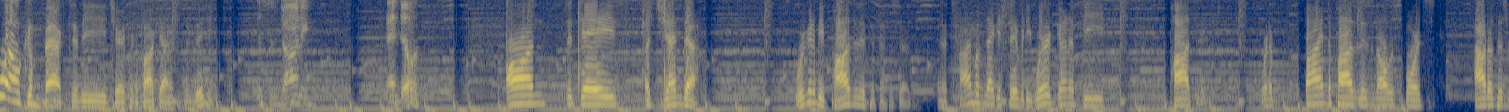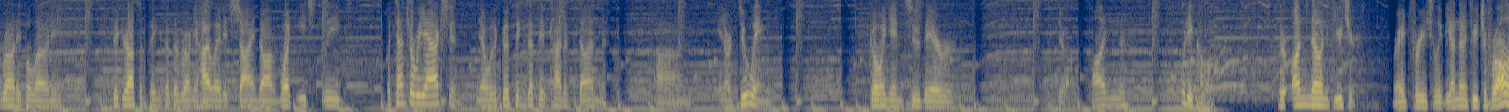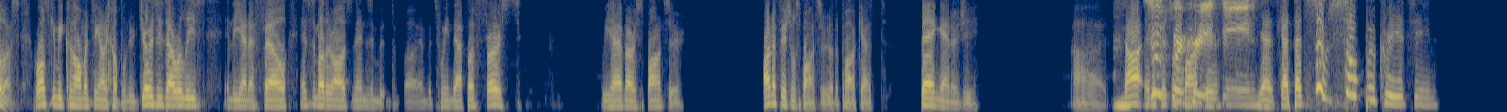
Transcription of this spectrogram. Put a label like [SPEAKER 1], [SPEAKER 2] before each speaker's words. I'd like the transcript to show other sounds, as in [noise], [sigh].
[SPEAKER 1] Welcome back to the Cherry Picker Podcast. This is Iggy.
[SPEAKER 2] This is Donnie.
[SPEAKER 3] And Dylan.
[SPEAKER 1] On today's agenda, we're going to be positive this episode. In a time of negativity, we're going to be positive. We're going to find the positives in all the sports out of this Roni baloney, figure out some things that the Roni highlighted, shined on, what each league's potential reaction, you know, with the good things that they've kind of done uh, and are doing going into their their un what do you call it? Their unknown future, right? For each league, the unknown future for all of us. We're also gonna be commenting on a couple new jerseys that were released in the NFL and some other odds and ends in, uh, in between that. But first, we have our sponsor, unofficial sponsor of the podcast, Bang Energy. Uh, not an official
[SPEAKER 2] Super
[SPEAKER 1] sponsor.
[SPEAKER 2] creatine.
[SPEAKER 1] Yeah, it's got that so super creatine.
